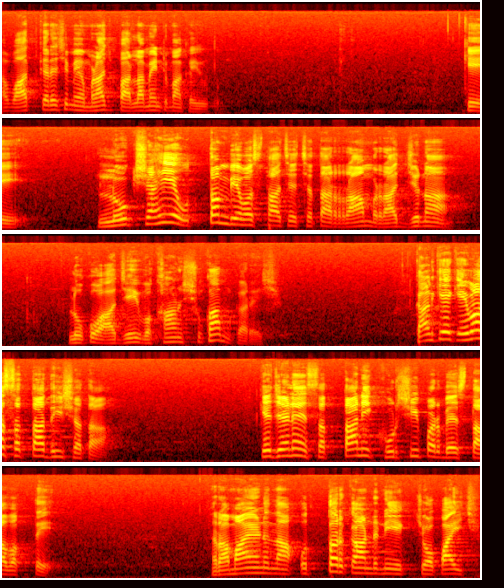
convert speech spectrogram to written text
આ વાત કરે છે, મેં હમણાં જ પાર્લામેન્ટમાં કહ્યું હતું. કે લોકશાહી એ ઉત્તમ વ્યવસ્થા છે, છતાં રામ રાજ્યના લોકો આજે વખાણ શું કામ કરે છે? કારણ કે એક એવા સત્તાધીશ હતા કે જેણે સત્તાની ખુરશી પર બેસતા વખતે રામાયણના ઉત્તરકાંડની એક ચોપાઈ છે.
